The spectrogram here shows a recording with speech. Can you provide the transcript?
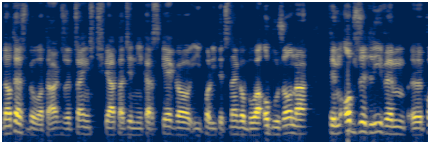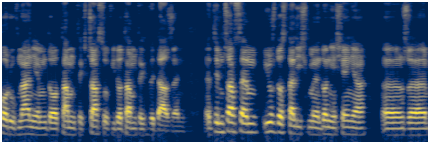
no też było tak, że część świata dziennikarskiego i politycznego była oburzona tym obrzydliwym e, porównaniem do tamtych czasów i do tamtych wydarzeń. Tymczasem już dostaliśmy doniesienia, e, że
